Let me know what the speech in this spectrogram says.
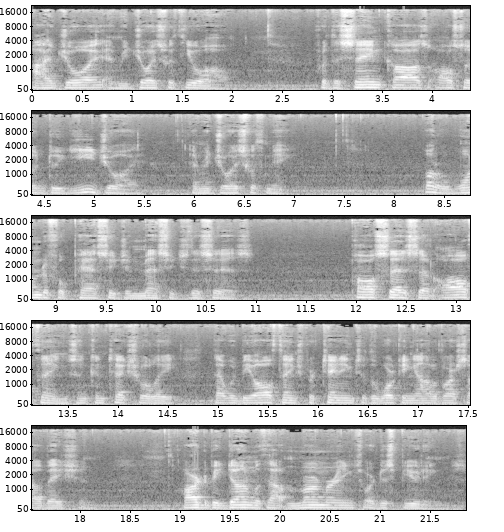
I joy and rejoice with you all. For the same cause also do ye joy and rejoice with me. What a wonderful passage and message this is. Paul says that all things, and contextually, that would be all things pertaining to the working out of our salvation, are to be done without murmurings or disputings.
